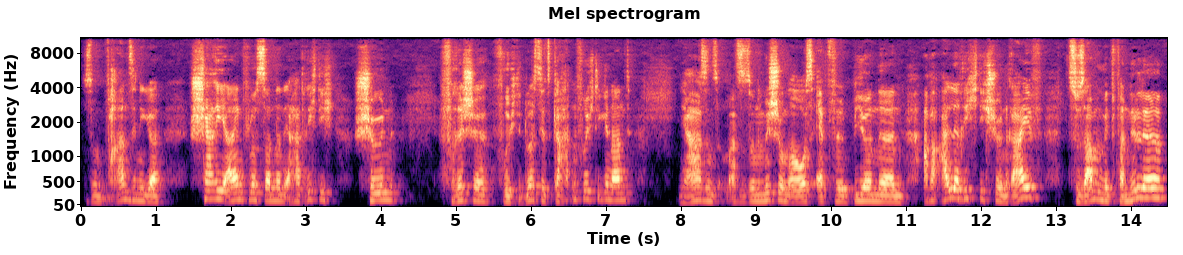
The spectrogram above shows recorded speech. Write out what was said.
so ein wahnsinniger Sherry-Einfluss, sondern er hat richtig schön frische Früchte. Du hast jetzt Gartenfrüchte genannt ja, sind also so eine Mischung aus Äpfel, Birnen, aber alle richtig schön reif, zusammen mit Vanille,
